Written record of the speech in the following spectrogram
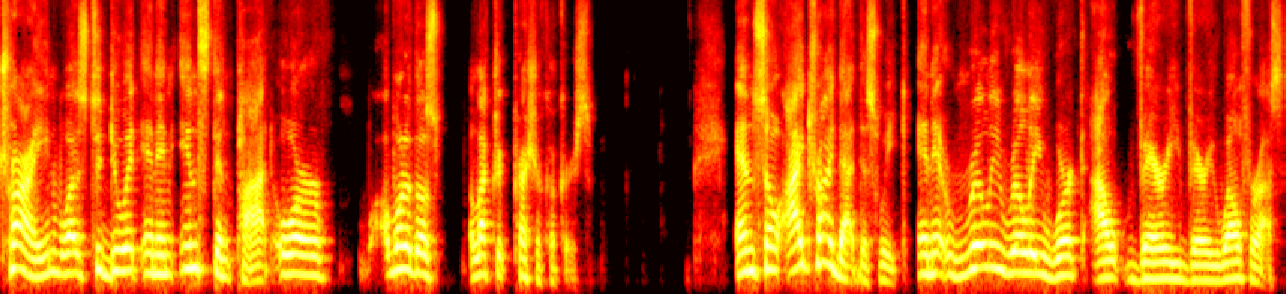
trying was to do it in an instant pot or one of those electric pressure cookers. And so I tried that this week and it really, really worked out very, very well for us.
